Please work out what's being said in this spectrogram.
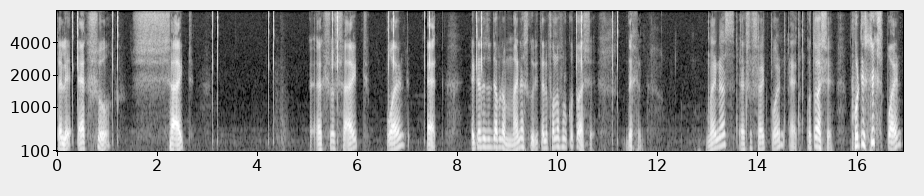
তাহলে একশো ষাট একশো ষাট পয়েন্ট এক। এটাতে যদি আমরা মাইনাস করি, তাহলে ফলাফল কত আসে? দেখেন মাইনাস একশো ষাট পয়েন্ট এক। কত আসে? Forty six point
